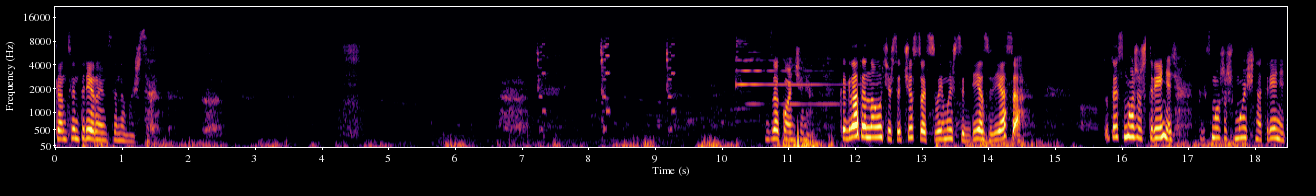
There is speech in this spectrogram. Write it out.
Концентрируемся на мышцах. Закончили. Когда ты научишься чувствовать свои мышцы без веса, то ты сможешь тренить, ты сможешь мощно тренить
